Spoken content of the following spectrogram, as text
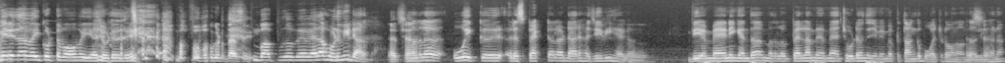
ਮੇਰੇ ਤਾਂ ਬਈ ਕੁੱਟ ਬਹੁਤ ਪਈ ਆ ਛੋਟੇ ਹੁੰਦੇ। ਬਾਪੂ ਭੁਗਤਦਾ ਸੀ। ਬਾਪੂ ਤੋਂ ਮੈਂ ਤਾਂ ਹੁਣ ਵੀ ਡਰਦਾ। ਅੱਛਾ। ਮਤਲਬ ਉਹ ਇੱਕ ਰਿਸਪੈਕਟ ਵਾਲਾ ਡਰ ਹਜੇ ਵੀ ਹੈਗਾ। ਵੀ ਮੈਂ ਨਹੀਂ ਕਹਿੰਦਾ ਮਤਲਬ ਪਹਿਲਾਂ ਮੈਂ ਮੈਂ ਛੋਟੇ ਹੁੰਦੇ ਜਿਵੇਂ ਮੈਂ ਪਤੰਗ ਬਹੁਤ ਚੜਾਉਂਦਾ ਹੁੰਦਾ ਸੀ ਹਨਾ?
